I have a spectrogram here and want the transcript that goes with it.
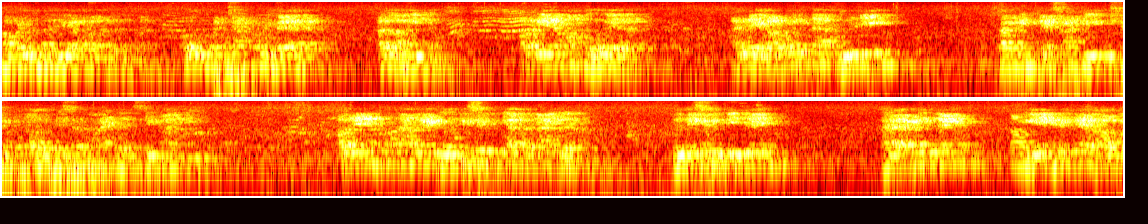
ಮಗಳು ಮದುವೆ ಯಾವಾಗ? ಅಂತ ಅವರು ಪಂಚಾಂಗ ಹೇಳ್ಯಾರ ಅದು ಆಗಿಲ್ಲ ಅವ್ರು ಏನೋ ಒಂದು ಹೋಗ್ಯಾರ ಆದರೆ ಯಾವಾಗಿಂದ ಗುರುಜಿ ಸ್ವಾಮಿ ಕೃಷ್ಣಾಜಿ ಕೃಷ್ಣಪ್ಪನ ಅವ್ರ ಹೆಸರು ಮಾಡಿದ ಶ್ರೀಮಾನಿ ಅವ್ರು ಏನು ಮಾಡ್ತಾರೆ ಜ್ಯೋತಿಷ ವಿದ್ಯೆ ಅದನ್ನ ಇಲ್ಲ ಜ್ಯೋತಿಷ ವಿದ್ಯೆ ಇದ್ರೆ ಕರಾಗಿದ್ರೆ ನಾವು ಏನು ಹೇಳಿದ್ರೆ ಅವಾಗ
